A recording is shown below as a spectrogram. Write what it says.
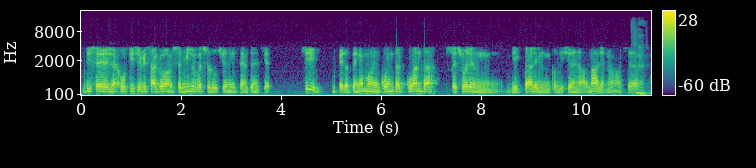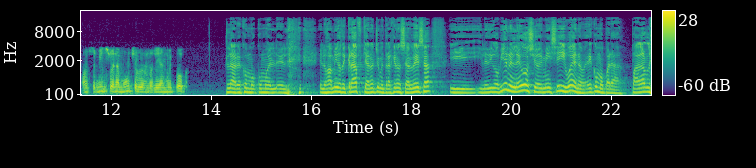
dice la justicia que sacó 11.000 resoluciones y sentencias. Sí, pero tengamos en cuenta cuántas se suelen dictar en condiciones normales, ¿no? O sea, 11.000 suena mucho, pero en realidad es muy poco. Claro, es como, como el, los amigos de Kraft que anoche me trajeron cerveza y, le digo, bien el negocio, y me dice, sí, bueno, es como para pagarle,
